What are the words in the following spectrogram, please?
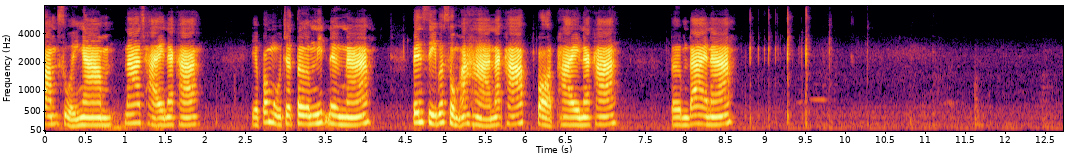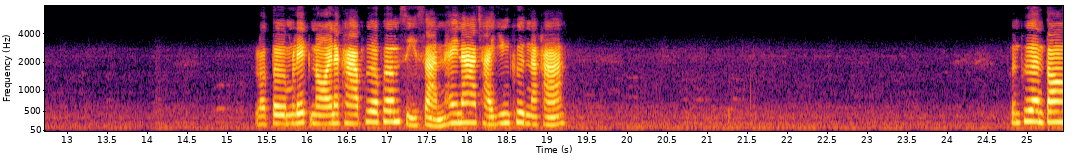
ความสวยงามน่าใช้นะคะ เดี๋ยวป้าหมูจะเติมนิดนึงนะ เป็นสีผสมอาหารนะคะ ปลอดภัยนะคะ เติมได้นะ เราเติมเล็กน้อยนะคะ เพื่อเพิ่มสีสันให้หน้าใช้ยิ่งขึ้นนะคะเพื่อนๆต้อง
